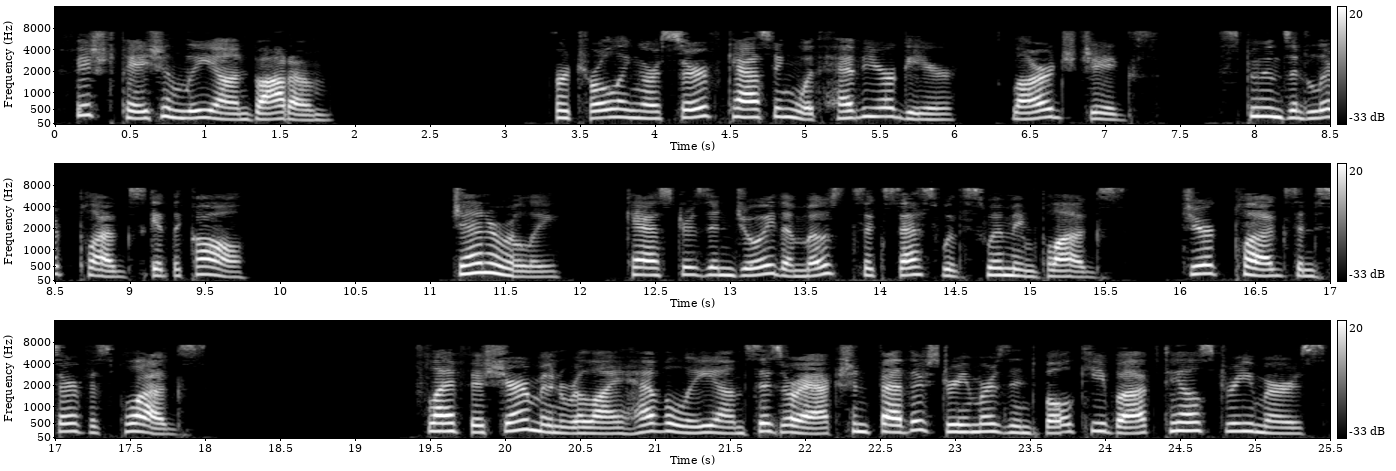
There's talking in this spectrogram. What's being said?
fished patiently on bottom. For trolling or surf casting with heavier gear, large jigs, spoons and lip plugs get the call. Generally, casters enjoy the most success with swimming plugs jerk plugs and surface plugs. Fly fishermen rely heavily on scissor action feather streamers and bulky bucktail streamers.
